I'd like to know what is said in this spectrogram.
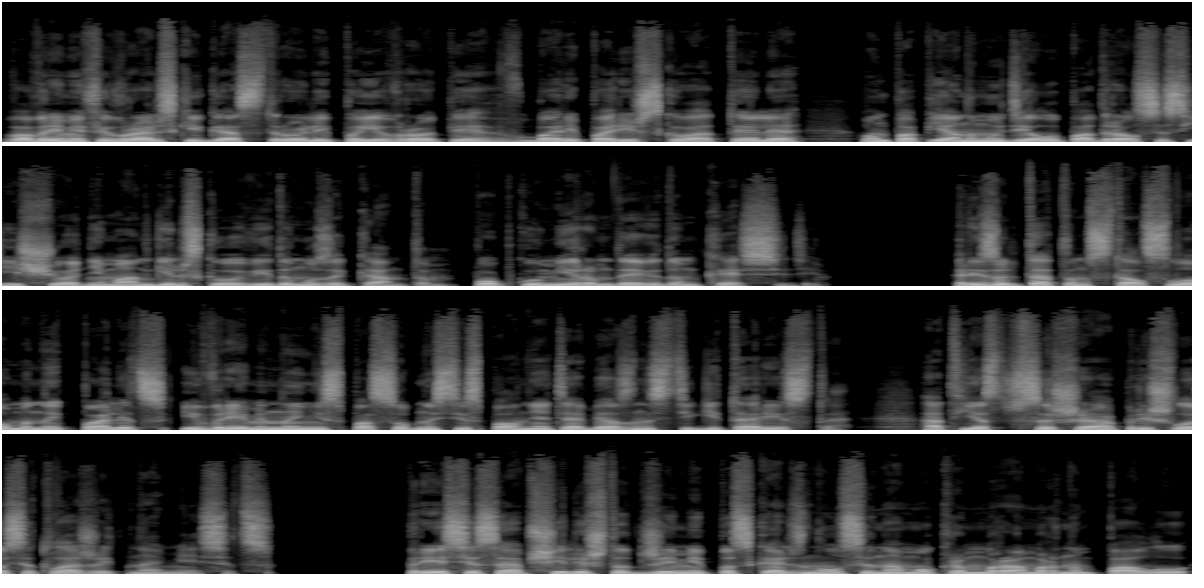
Во время февральских гастролей по Европе в баре парижского отеля он по пьяному делу подрался с еще одним ангельского вида музыкантом, поп-кумиром Дэвидом Кэссиди. Результатом стал сломанный палец и временная неспособность исполнять обязанности гитариста. Отъезд в США пришлось отложить на месяц. Прессе сообщили, что Джимми поскользнулся на мокром мраморном полу,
